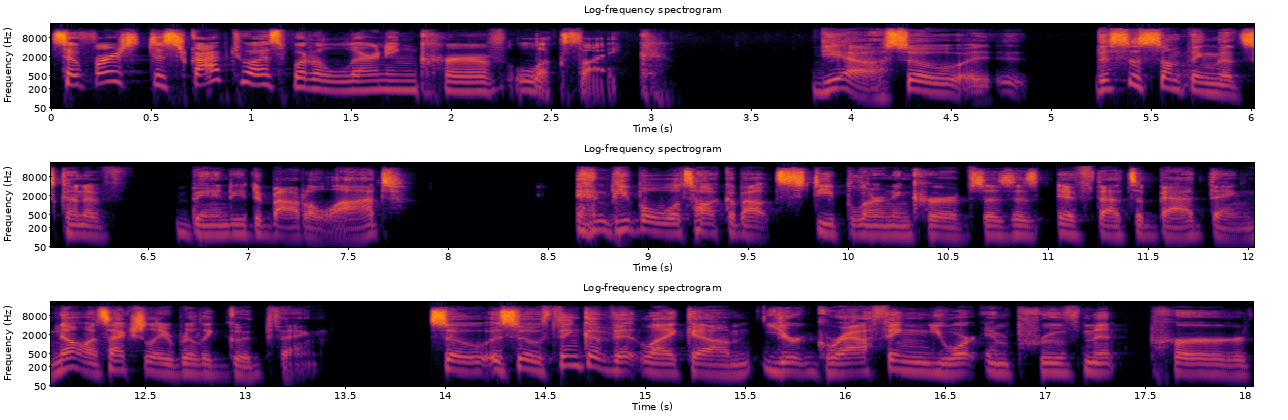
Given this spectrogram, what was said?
So first, describe to us what a learning curve looks like. Yeah. So uh, this is something that's kind of bandied about a lot. And people will talk about steep learning curves as, as if that's a bad thing. No, it's actually a really good thing. So, so think of it like um, you're graphing your improvement per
